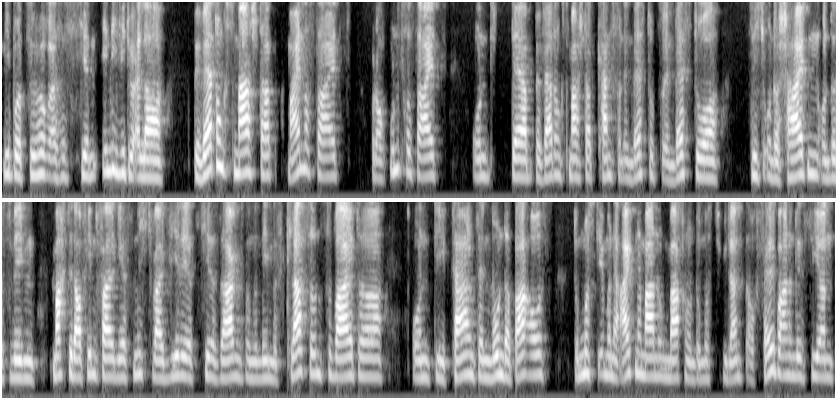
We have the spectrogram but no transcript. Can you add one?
lieber Zuhörer, es ist hier ein individueller Bewertungsmaßstab meinerseits oder auch unsererseits und der Bewertungsmaßstab kann von Investor zu Investor sich unterscheiden und deswegen macht ihr da auf jeden Fall jetzt nicht, weil wir jetzt hier sagen, das Unternehmen ist klasse und so weiter und die Zahlen sehen wunderbar aus. Du musst dir immer eine eigene Meinung machen und du musst die Bilanz auch selber analysieren.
